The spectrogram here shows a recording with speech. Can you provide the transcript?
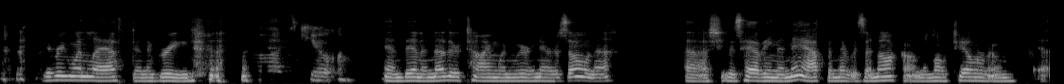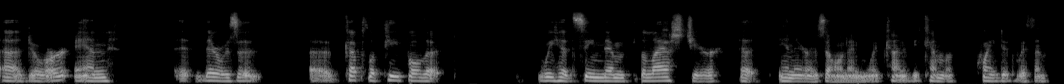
Everyone laughed and agreed. oh, that's cute. And then another time when we were in Arizona, uh, she was having a nap and there was a knock on the motel room uh, door. And it, there was a, a couple of people that we had seen them the last year at, in Arizona and would kind of become acquainted with them.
